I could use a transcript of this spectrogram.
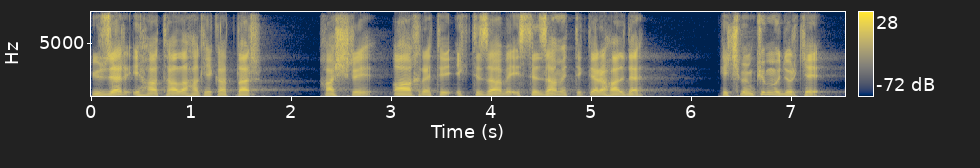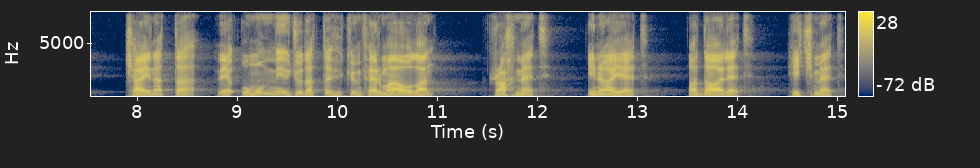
yüzer ihatalı hakikatlar, haşri, ahireti iktiza ve istilzam ettikleri halde, hiç mümkün müdür ki, kainatta ve umum mevcudatta hüküm ferma olan rahmet, inayet, adalet, hikmet,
